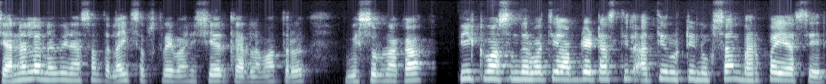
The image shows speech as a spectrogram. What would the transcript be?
चॅनलला नवीन असाल तर लाईक सबस्क्राईब आणि शेअर करायला मात्र विसरू नका. पीक विमा संदर्भातील अपडेट असतील अतिवृष्टी नुकसान भरपाई असेल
